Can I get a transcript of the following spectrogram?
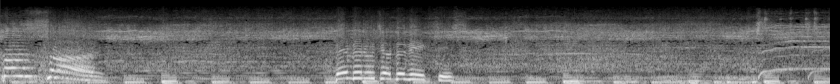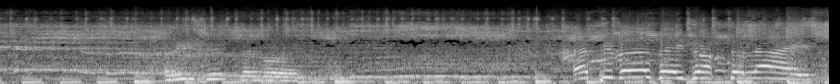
console! Benvenuti al The Victis. Ricci per voi. Happy birthday Dr. Light!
